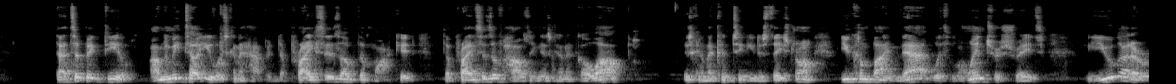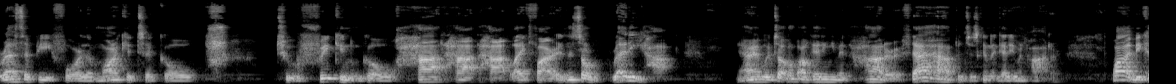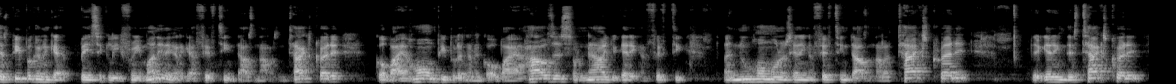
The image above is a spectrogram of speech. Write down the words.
that's a big deal. Um, let me tell you what's going to happen. The prices of the market, the prices of housing is going to go up. It's going to continue to stay strong. You combine that with low interest rates, you got a recipe for the market to go to freaking go hot, hot, hot like fire. And it's already hot. All right, we're talking about getting even hotter. If that happens, it's going to get even hotter. Why? Because people are going to get basically free money. They're going to get fifteen thousand dollars in tax credit. Go buy a home. People are going to go buy a houses. So now you're getting a fifty. A new homeowner is getting a fifteen thousand dollar tax credit. They're getting this tax credit.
